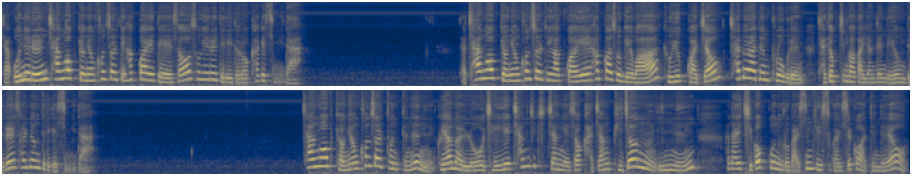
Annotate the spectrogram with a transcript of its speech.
자, 오늘은 창업경영 컨설팅 학과에 대해서 소개를 드리도록 하겠습니다. 자, 창업경영 컨설팅학과의 학과 소개와 교육과정, 차별화된 프로그램, 자격증과 관련된 내용들을 설명드리겠습니다. 창업 경영 컨설턴트는 그야말로 제2의 창직 시장에서 가장 비전 있는 하나의 직업군으로 말씀드릴 수가 있을 것 같은데요.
